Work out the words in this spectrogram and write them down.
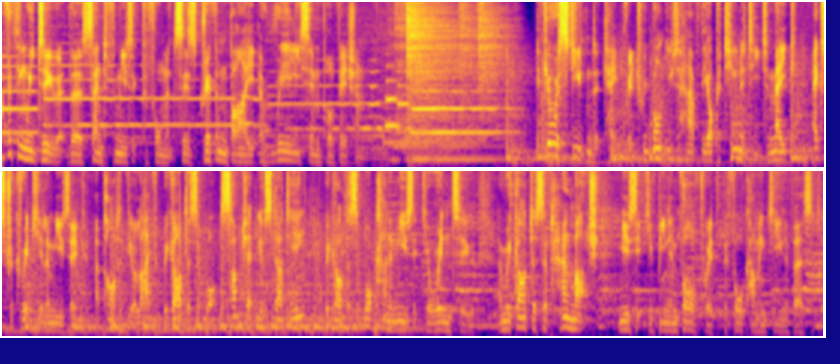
Everything we do at the Centre for Music Performance is driven by a really simple vision. If you're a student at Cambridge, we want you to have the opportunity to make extracurricular music a part of your life, regardless of what subject you're studying, regardless of what kind of music you're into, and regardless of how much music you've been involved with before coming to university.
